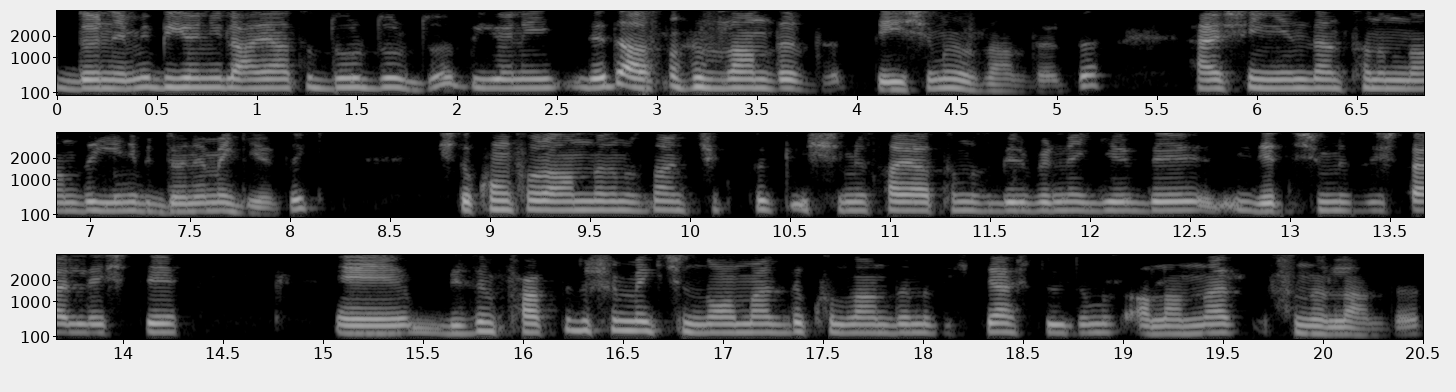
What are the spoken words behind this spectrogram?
dönemi bir yönüyle hayatı durdurdu, bir yönüyle de aslında hızlandırdı, değişimi hızlandırdı. Her şeyin yeniden tanımlandığı yeni bir döneme girdik. İşte, konfor alanlarımızdan çıktık, işimiz, hayatımız birbirine girdi, iletişimimiz dijitalleşti. Eee, bizim farklı düşünmek için normalde kullandığımız, ihtiyaç duyduğumuz alanlar sınırlandı.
